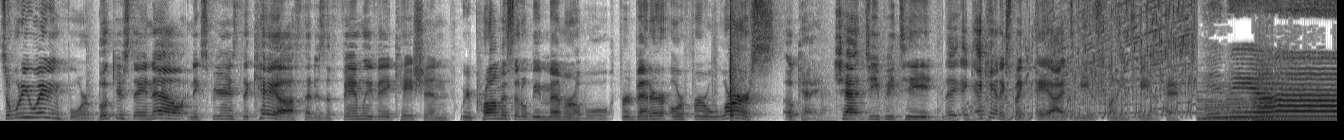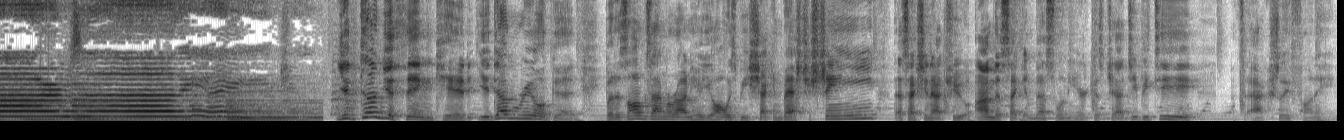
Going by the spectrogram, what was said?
So what are you waiting for? Book your stay now and experience the chaos that is a family vacation. We promise it'll be memorable, for better or for worse. Okay, Chat GPT. I, I can't expect AI to be as funny as me, okay? You done your thing, kid. You done real good. But as long as I'm around here, you always be second best, see? That's actually not true. I'm the second best one here, because ChatGPT, that's actually funny.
